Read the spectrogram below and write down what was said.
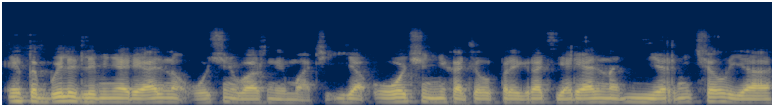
это были для меня реально очень важные матчи. Я очень не хотел проиграть, я реально нервничал, я э,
